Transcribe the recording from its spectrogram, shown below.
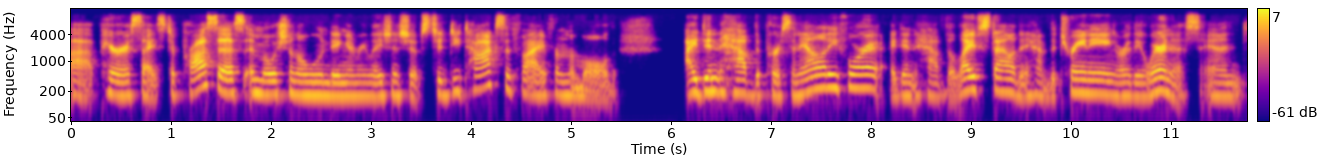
uh, parasites, to process emotional wounding in relationships, to detoxify from the mold. I didn't have the personality for it. I didn't have the lifestyle. I didn't have the training or the awareness. And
